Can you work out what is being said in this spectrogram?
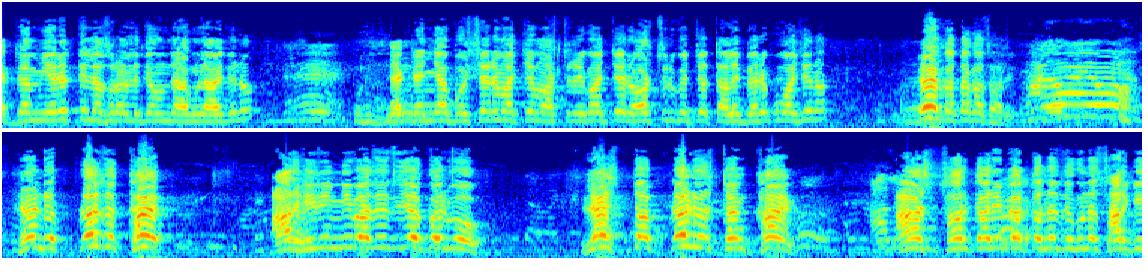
একটা মেয়ের তেলে সরালে যেমন আগুন লাগাই দিন। একটা নিয়ে বসে মারছে মাস্টারের মারছে রড শুরু করছে তাহলে বেরো কমাইছে না? এ কথা কথা রে। হ্যান্ড প্লাস খাক আর হিরিং নিবাদে দিয়ে করব। লেস্ট অফ প্লেডস্টন খান আর সরকারি বেতনে দেখুন সার্কি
